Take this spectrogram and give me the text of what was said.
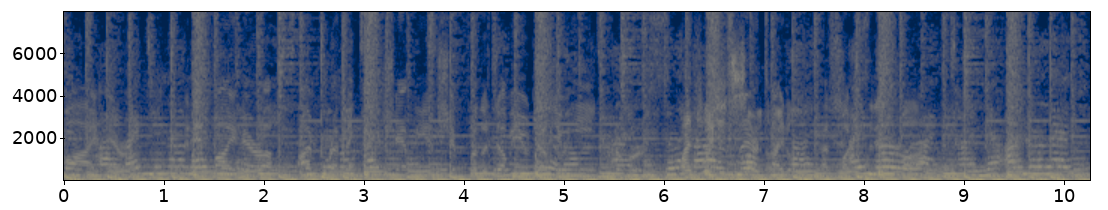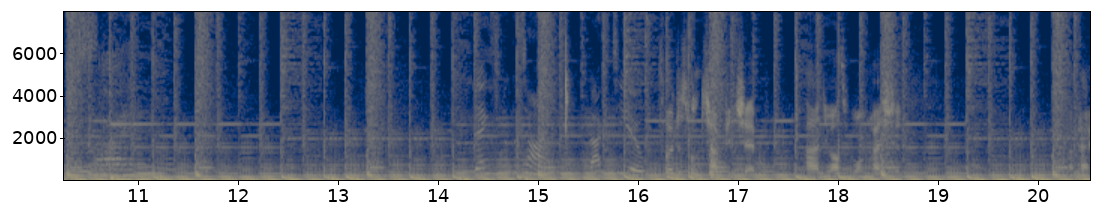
My era. And in my era, I'm repping the championship for the WWE Universe. My voice is Our title as much as it is mine. So I just won the championship, and you asked me one question. Okay.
